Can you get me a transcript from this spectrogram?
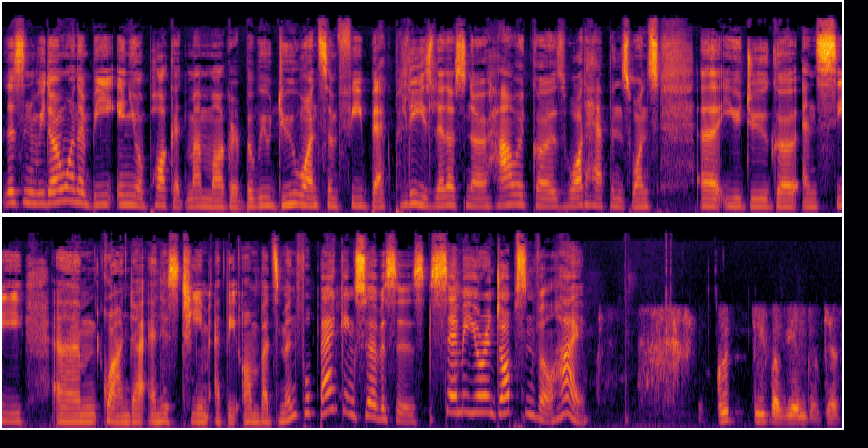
Listen, we don't want to be in your pocket, Mum Margaret, but we do want some feedback. Please let us know how it goes, what happens once uh, you do go and see um, Gwanda and his team at the Ombudsman for Banking Services. Sammy, you're in Dobsonville. Hi. Good evening, and guest.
